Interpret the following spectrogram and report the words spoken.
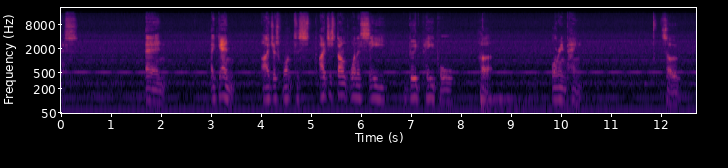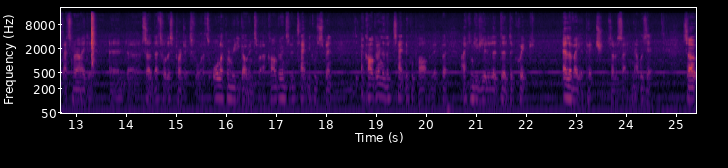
this. And again, I just want to. I just don't want to see good people hurt or in pain. So that's my idea, and uh, so that's what this project's for. That's all I can really go into. I can't go into the technical spin. I can't go into the technical part of it, but I can give you the, the, the quick elevator pitch, so to say, and that was it. So,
